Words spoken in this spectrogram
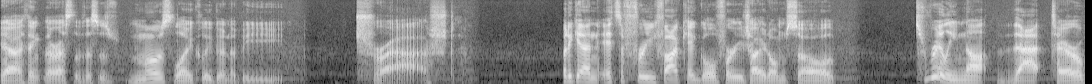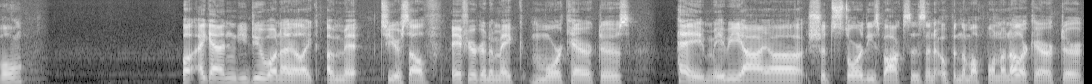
Yeah, I think the rest of this is most likely going to be trashed. But again, it's a free 5k gold for each item, so it's really not that terrible. But again, you do want to like admit to yourself if you're going to make more characters, hey, maybe I uh, should store these boxes and open them up on another character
